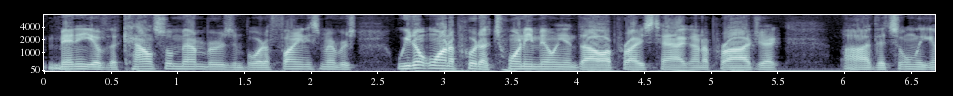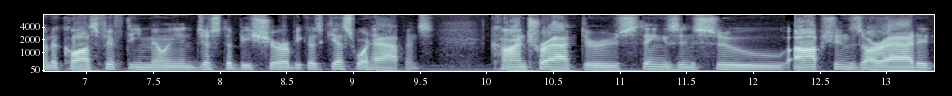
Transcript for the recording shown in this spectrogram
many of the council members and board of finance members. We don't want to put a twenty million dollar price tag on a project uh, that's only going to cost fifteen million just to be sure. Because guess what happens? Contractors, things ensue, options are added.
